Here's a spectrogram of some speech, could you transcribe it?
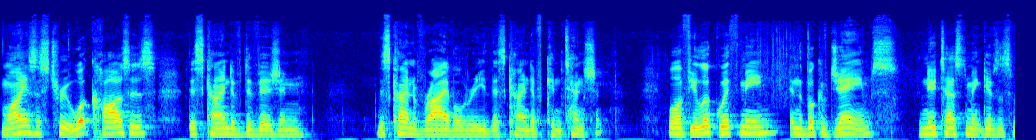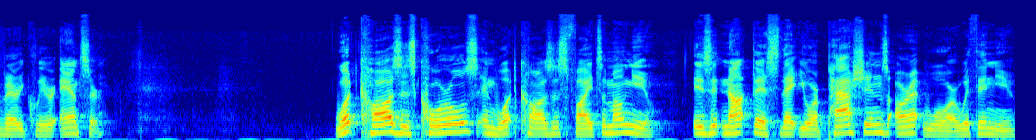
Why is this true? What causes this kind of division, this kind of rivalry, this kind of contention? Well, if you look with me in the book of James, the New Testament gives us a very clear answer. What causes quarrels and what causes fights among you? Is it not this, that your passions are at war within you?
